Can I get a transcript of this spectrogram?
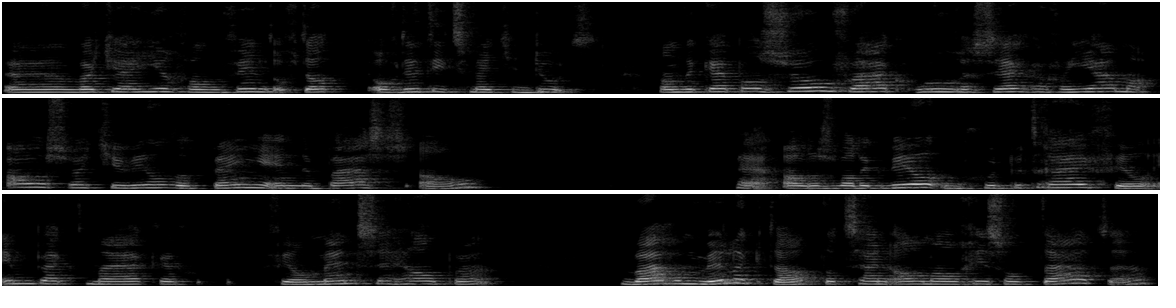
uh, wat jij hiervan vindt, of, dat, of dit iets met je doet. Want ik heb al zo vaak horen zeggen van ja, maar alles wat je wil, dat ben je in de basis al. alles wat ik wil, een goed bedrijf, veel impact maken, veel mensen helpen. Waarom wil ik dat? Dat zijn allemaal resultaten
